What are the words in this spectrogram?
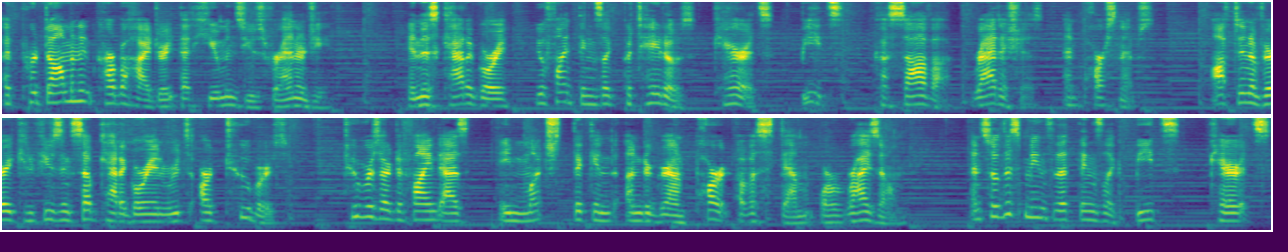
a predominant carbohydrate that humans use for energy. In this category, you'll find things like potatoes, carrots, beets, cassava, radishes, and parsnips. Often a very confusing subcategory in roots are tubers. Tubers are defined as a much thickened underground part of a stem or rhizome. And so this means that things like beets, carrots,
